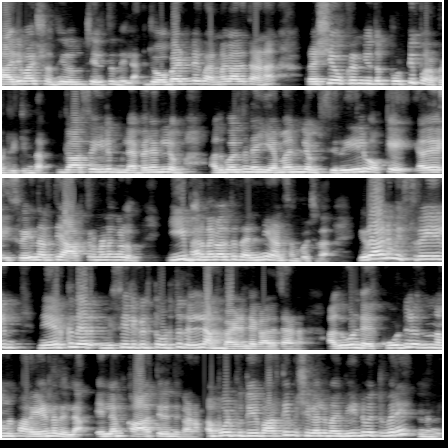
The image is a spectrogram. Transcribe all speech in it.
കാര്യമായ ശ്രദ്ധയൊന്നും ചെലുത്തുന്നില്ല. ജോ ബൈഡന്റെ ഭരണകാലത്താണ് റഷ്യ ഉക്രൈൻ യുദ്ധം പൊട്ടിപ്പുറപ്പെട്ടിരിക്കുന്നത്. ഗാസയിലും ലെബനനിലും അതുപോലെ തന്നെ യമനിലും സിറിയയിലും ഒക്കെ ഇസ്രയേൽ നടത്തിയ ആക്രമണങ്ങളും ഈ ഭരണകാലത്ത് തന്നെയാണ് സംഭവിച്ചത്. ഇറാനും ഇസ്രയേലും നേർക്കുനേർ മിസൈലുകൾ തൊടുത്തതെല്ലാം ബൈഡന്റെ കാലത്താണ്. അതുകൊണ്ട് കൂടുതലൊന്നും നമ്മൾ പറയേണ്ടതില്ല. എല്ലാം കാത്തിരുന്ന് കാണാം. അപ്പോൾ പുതിയ വാർത്തയും വിശകലനമായി വീണ്ടും എത്തും വരെ നന്ദി.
